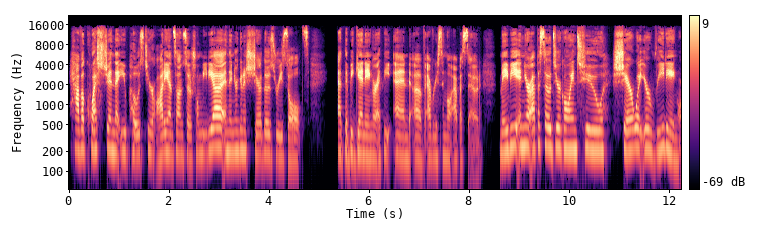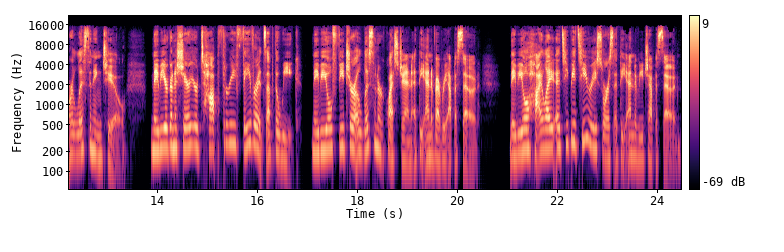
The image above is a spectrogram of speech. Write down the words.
have a question that you pose to your audience on social media, and then you're going to share those results at the beginning or at the end of every single episode. Maybe in your episodes, you're going to share what you're reading or listening to. Maybe you're going to share your top three favorites of the week. Maybe you'll feature a listener question at the end of every episode. Maybe you'll highlight a TPT resource at the end of each episode.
